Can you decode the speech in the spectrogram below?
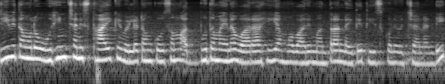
జీవితంలో ఊహించని స్థాయికి వెళ్ళటం కోసం అద్భుతమైన వారాహి అమ్మవారి మంత్రాన్ని అయితే తీసుకొని వచ్చానండి.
